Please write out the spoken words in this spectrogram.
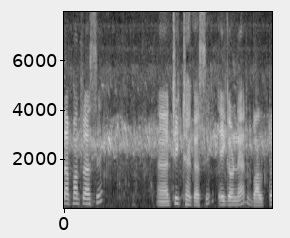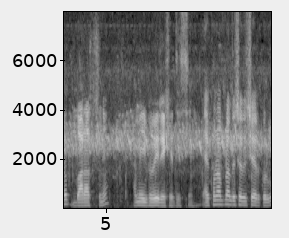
তাপমাত্রা আছে ঠিকঠাক আছে, এই কারণে আর বাল্বটা বাড়াচ্ছি না। আমি এইভাবেই রেখে দিছি এখন আপনাদের সাথে শেয়ার করব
